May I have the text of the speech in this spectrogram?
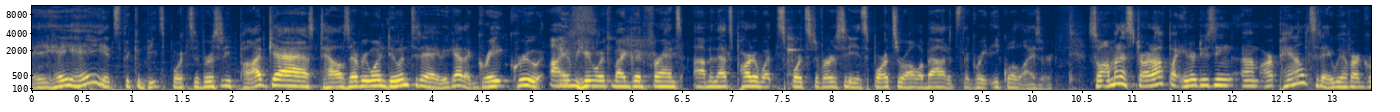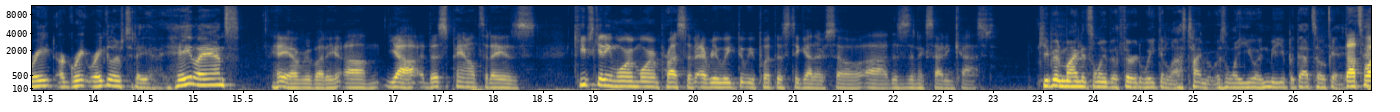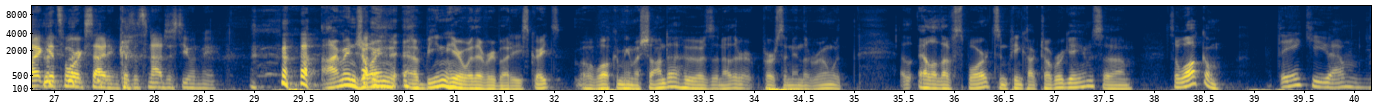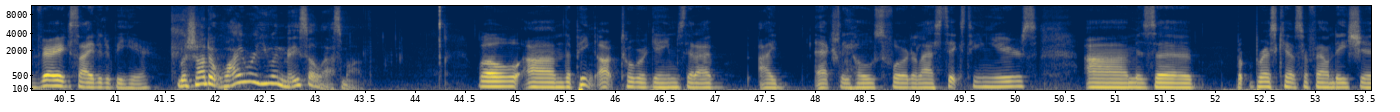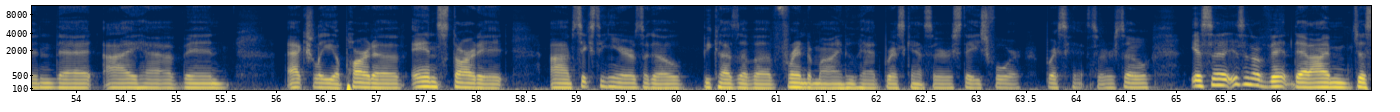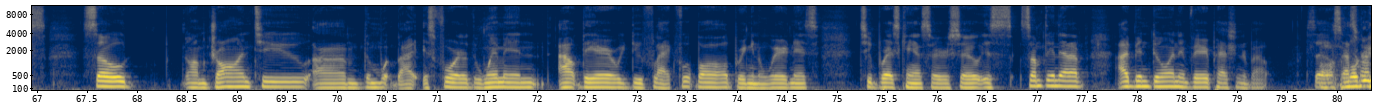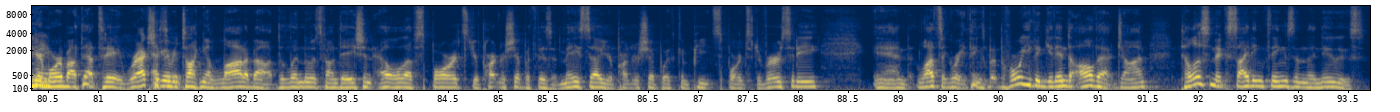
Hey, hey, hey, it's the Compete Sports Diversity Podcast. How's everyone doing today? We got a great crew. I am here with my good friends, um, and that's part of what sports diversity and sports are all about. It's the great equalizer. So I'm going to start off by introducing um, our panel today. We have our great our great regulars today. Hey, Lance. Hey, everybody. Um, yeah, this panel today is keeps getting more and more impressive every week that we put this together. So uh, this is an exciting cast. Keep in mind it's only the third week, and last time it was only you and me, but that's okay. That's why it gets more exciting because it's not just you and me. I'm enjoying uh, being here with everybody. It's great uh, welcoming Mashonda, who is another person in the room with LLF Sports and Pink October Games. Um, so welcome. Thank you. I'm very excited to be here. Mashonda, why were you in Mesa last month? Well, um, the Pink October Games that I I actually host for the last 16 years um, is a breast cancer foundation that I have been actually a part of and started um, 16 years ago because of a friend of mine who had breast cancer, stage four breast cancer. So it's a it's an event that I'm just so um, drawn to. Um, the it's for the women out there. We do flag football, bringing awareness to breast cancer. So it's something that I've I've been doing and very passionate about. So awesome. We're going to hear more about that today. We're actually going to be talking a lot about the Lynn Lewis Foundation, LLF Sports, your partnership with Visit Mesa, your partnership with Compete Sports Diversity, and lots of great things. But before we even get into all that, John, tell us some exciting things in the news.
